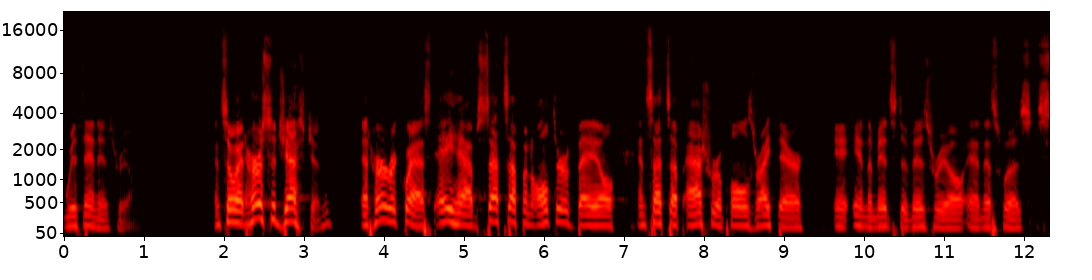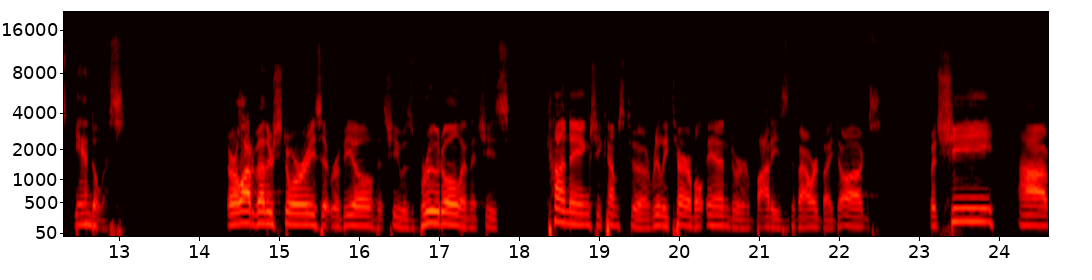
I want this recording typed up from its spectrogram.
within Israel. And so, at her suggestion, at her request, Ahab sets up an altar of Baal and sets up Asherah poles right there in, the midst of Israel, and this was scandalous. There are a lot of other stories that reveal that she was brutal and that she's cunning. She comes to a really terrible end, or her body's devoured by dogs. But she um,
